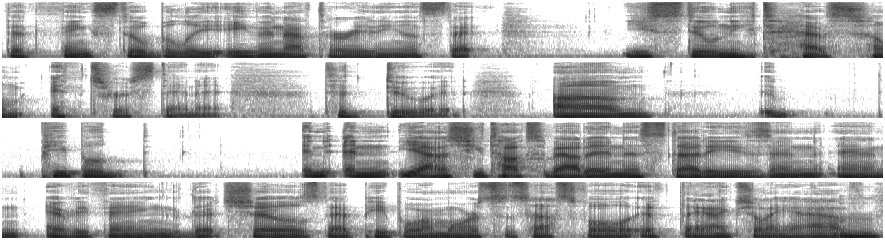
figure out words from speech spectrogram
that thinks still believe even after reading this that you still need to have some interest in it to do it. Um people and and yeah, she talks about it in his studies and and everything that shows that people are more successful if they actually have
